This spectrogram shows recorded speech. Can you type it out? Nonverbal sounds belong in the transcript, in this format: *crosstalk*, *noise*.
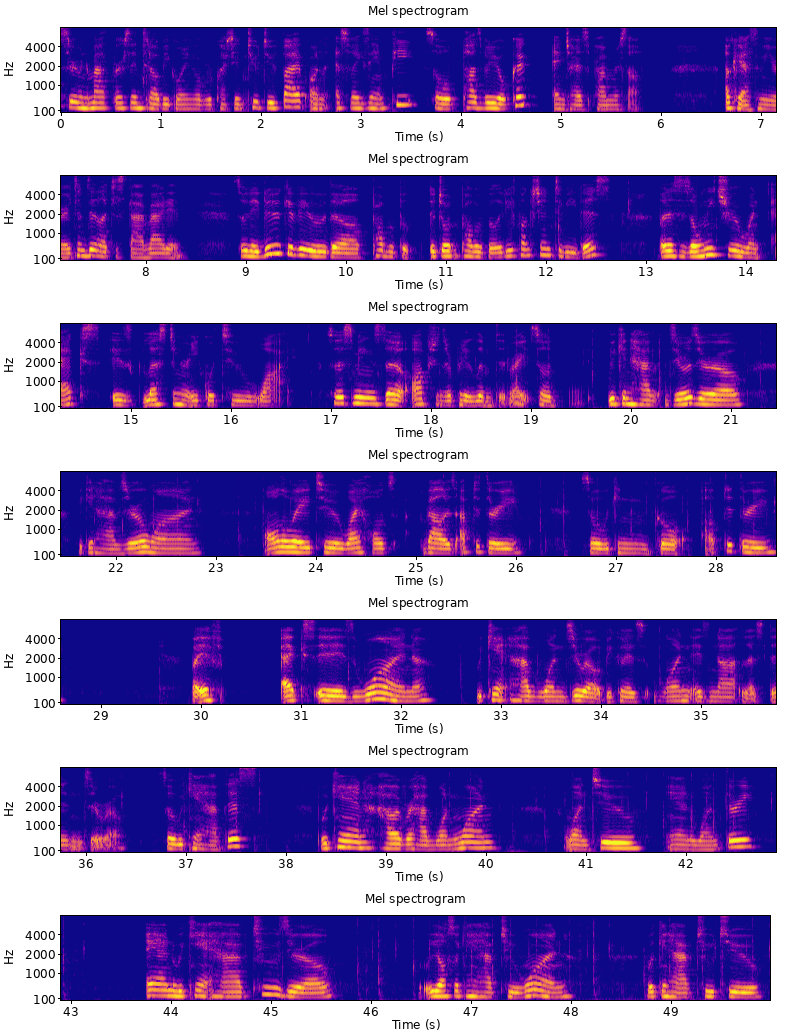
guys, Rumi the math person. Today I'll be going over question 225 on SOA exam P. So pause the video quick and try this problem yourself. Okay, me you're attempted. Let's just dive right in. So they do give you the probabil the joint probability function to be this, but this is only true when x is less than or equal to y. So this means the options are pretty limited, right? So we can have 0, 0, we can have 0, 1, all the way to y holds values up to 3. So we can go up to 3 but if x is 1, we can't have 1, 0 because 1 is not less than 0. So we can't have this. We can, however, have 1, 1, 1, 2, and 1, 3. And we can't have 2, 0. We also can't have 2, 1. We can have 2, 2,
